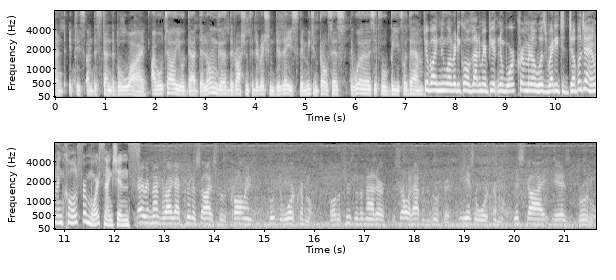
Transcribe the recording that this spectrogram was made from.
and it is understandable why. I will tell you that the longer the Russian Federation delays the meeting process, the worse it will be for them. Joe Biden, who already called Vladimir Putin a war criminal, was ready to double down and call for more sanctions. I remember I got criticized for calling Putin a war criminal. Well, the truth of the matter, you saw what happened in Bucha. He is a war criminal. This guy is brutal.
